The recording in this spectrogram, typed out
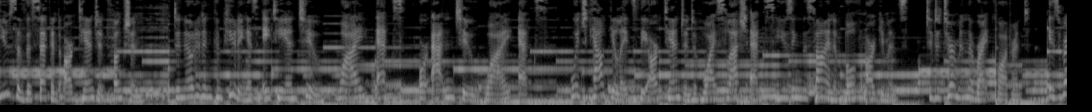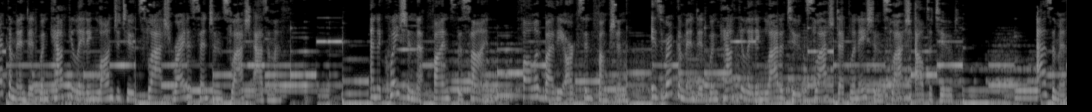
Use of the second arctangent function, denoted in computing as atn2, y, x, or atan2, y, x, which calculates the arctangent of y slash x using the sign of both arguments, to determine the right quadrant, is recommended when calculating longitude slash right ascension slash azimuth. An equation that finds the sign, followed by the arcsin function, is recommended when calculating latitude slash declination slash altitude. Azimuth,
